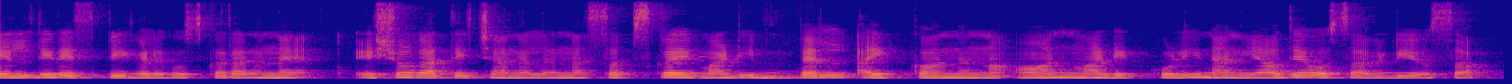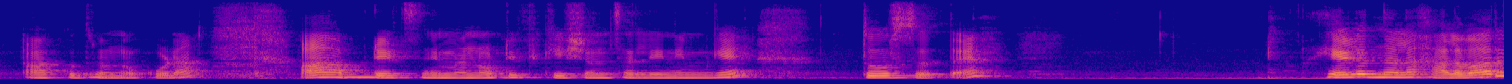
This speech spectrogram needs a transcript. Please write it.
ಹೆಲ್ದಿ ರೆಸಿಪಿಗಳಿಗೋಸ್ಕರ ನನ್ನ ಯಶೋಗಾತೆ ಚಾನಲನ್ನು ಸಬ್ಸ್ಕ್ರೈಬ್ ಮಾಡಿ ಬೆಲ್ ಐಕಾನನ್ನು ಆನ್ ಮಾಡಿಟ್ಕೊಳ್ಳಿ. ನಾನು ಯಾವುದೇ ಹೊಸ ವಿಡಿಯೋಸ್ ಹಾಕಿದ್ರೂ ಕೂಡ ಆ ಅಪ್ಡೇಟ್ಸ್ ನಿಮ್ಮ ನೋಟಿಫಿಕೇಷನ್ಸಲ್ಲಿ ನಿಮಗೆ ತೋರಿಸುತ್ತೆ. ಹೇಳಿದ್ನಲ್ಲ, ಹಲವಾರು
